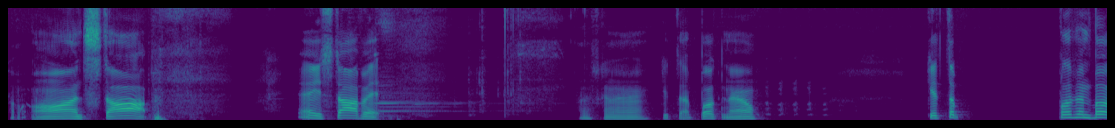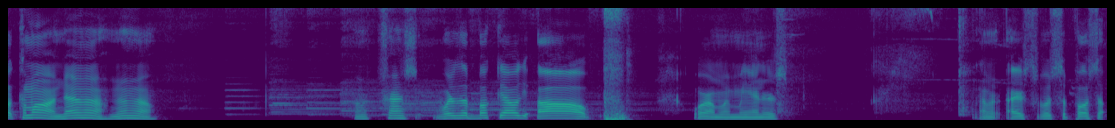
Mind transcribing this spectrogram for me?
Come on, stop. Hey, stop it. I'm just gonna get that book now. Get the flipping book. Come on. No, no, no, no, no. I'm trying to. Where did the book go? Oh, pff. where are my manners? I'm, I was supposed to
